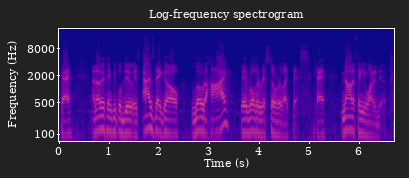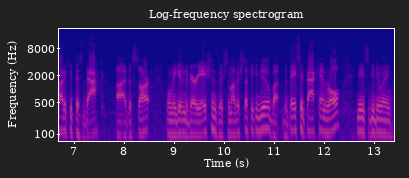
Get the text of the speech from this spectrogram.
okay? Another thing people do is as they go low to high, they roll their wrist over like this, okay? Not a thing you want to do. Try to keep this back uh, at the start. When we get into variations, there's some other stuff you can do, but the basic backhand roll needs to be doing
